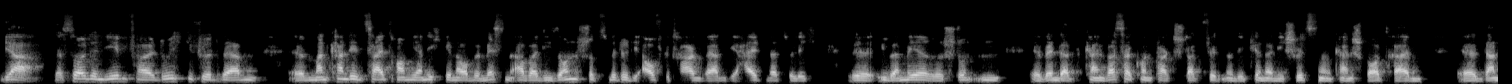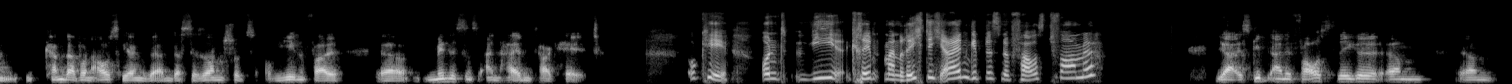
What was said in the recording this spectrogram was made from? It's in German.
Ja, das sollte in jedem Fall durchgeführt werden. Äh, man kann den Zeitraum ja nicht genau bemessen, aber die Sonnenschutzmittel, die aufgetragen werden, die halten natürlich äh, über mehrere Stunden. Äh, wenn da kein Wasserkontakt stattfindet und die Kinder nicht schwitzen und keinen Sport treiben, dann kann davon ausgegangen werden, dass der Sonnenschutz auf jeden Fall mindestens einen halben Tag hält. Okay. Und wie cremt man richtig ein? Gibt es eine Faustformel? Ja, es gibt eine Faustregel. Ähm, ähm,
